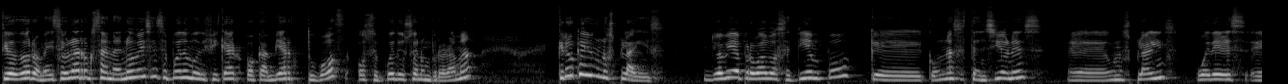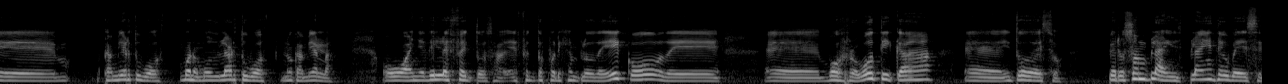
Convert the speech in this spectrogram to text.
Teodoro me dice, hola Roxana, ¿no ves si se puede modificar o cambiar tu voz o se puede usar un programa? Creo que hay unos plugins. Yo había probado hace tiempo que con unas extensiones, eh, unos plugins, puedes eh, cambiar tu voz. Bueno, modular tu voz, no cambiarla. O añadirle efectos. Efectos, por ejemplo, de eco, de eh, voz robótica y todo eso. Pero son plugins, plugins de OBS.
